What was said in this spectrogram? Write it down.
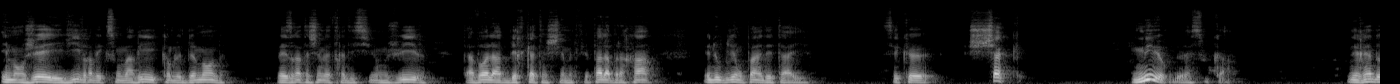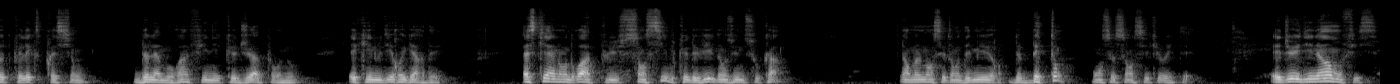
y manger et vivre avec son mari, comme le demande Bezrat Hashem, la tradition juive, la birkat Hashem, elle ne fait pas la bracha. Et n'oublions pas un détail, c'est que chaque mur de la soukha n'est rien d'autre que l'expression de l'amour infini que Dieu a pour nous et qui nous dit regardez, est-ce qu'il y a un endroit plus sensible que de vivre dans une soukha Normalement, c'est dans des murs de béton où on se sent en sécurité. Et Dieu dit non, mon fils,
